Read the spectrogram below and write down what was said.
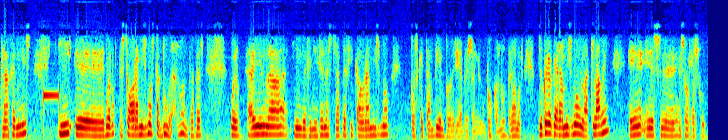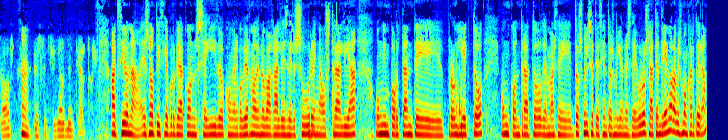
plan Géminis y bueno, esto ahora mismo está en duda, ¿no? Entonces, bueno, hay una indefinición estratégica ahora mismo pues que también podría pesarle un poco, ¿no? Pero vamos, yo creo que ahora mismo la clave es eh, esos resultados hmm. excepcionalmente altos. Acciona es noticia porque ha conseguido con el gobierno de Nueva Gales del Sur en Australia un importante proyecto, un contrato de más de 2.700 millones de euros. ¿La tendrían ahora mismo en cartera?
